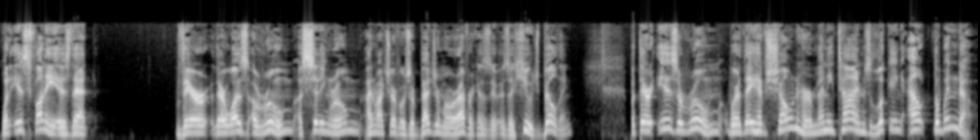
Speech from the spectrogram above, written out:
what is funny is that there there was a room, a sitting room. I'm not sure if it was her bedroom or wherever, because it was a huge building. But there is a room where they have shown her many times looking out the window,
